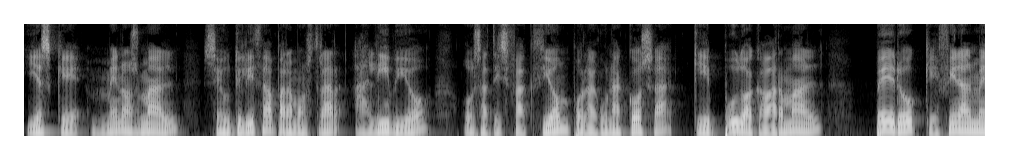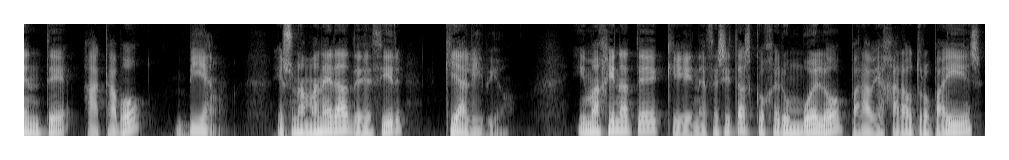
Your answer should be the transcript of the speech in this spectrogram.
Y es que menos mal se utiliza para mostrar alivio o satisfacción por alguna cosa que pudo acabar mal, pero que finalmente acabó bien. Es una manera de decir ¡Qué alivio! Imagínate que necesitas coger un vuelo para viajar a otro país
